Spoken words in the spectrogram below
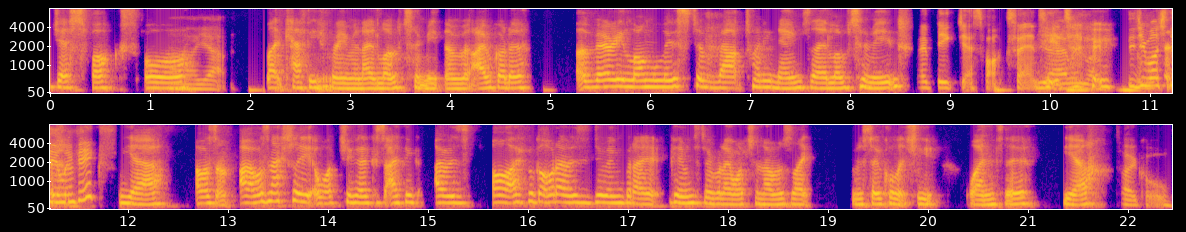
Jess Fox or Oh, yeah. Like Cathy Freeman. I'd love to meet them, but I've got a a very long list of about twenty names that I'd love to meet. We're big Jess Fox fans Yeah, we here love- too. Did you watch the Olympics? Yeah, I wasn't. I wasn't actually watching it because I think I was. Oh, I forgot what I was doing, but I came into the when I watched and I was like, it was so cool that she won. So yeah. So cool.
